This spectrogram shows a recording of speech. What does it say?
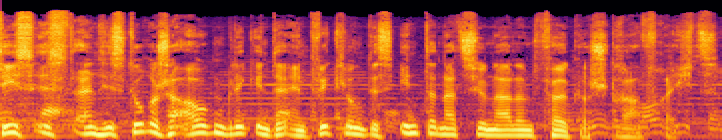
dies ist ein historischer Augenblick in der Entwicklung des internationalen Völkerstrafrechts.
